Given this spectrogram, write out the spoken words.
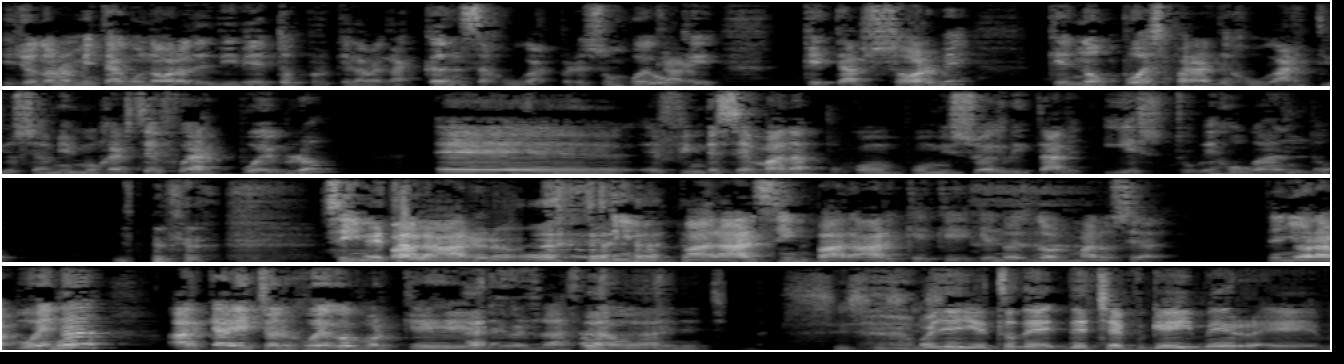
y yo normalmente hago una hora de directo porque la verdad cansa jugar, pero es un juego que, que te absorbe, que no puedes parar de jugar, tío. O sea, mi mujer se fue al pueblo eh, el fin de semana con, mi suegra y tal, y estuve jugando sin parar, sin parar, sin parar, que, que, que, no es normal. O sea, señora buena al que ha hecho el juego porque de verdad está muy bien hecho. Oye, y esto de, Chef Gamer, eh,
